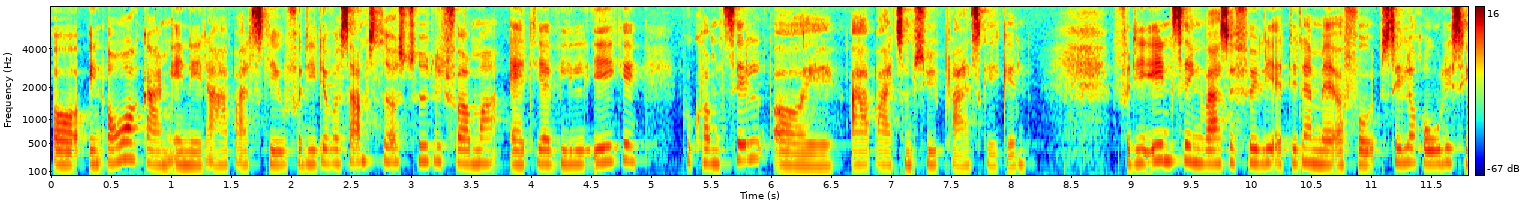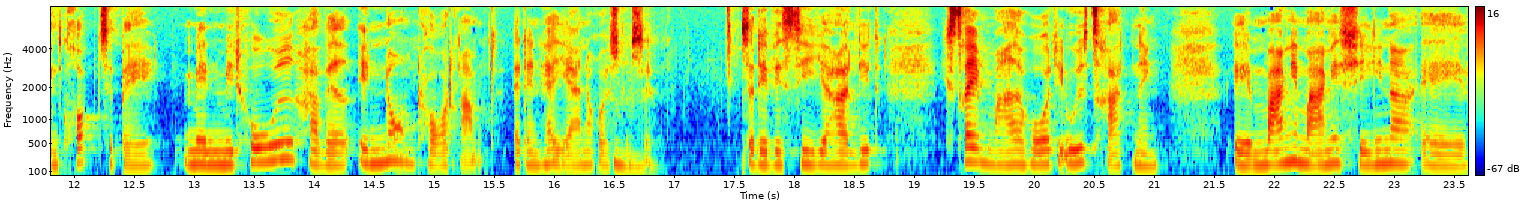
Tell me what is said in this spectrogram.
Og en overgang ind i et arbejdsliv, fordi det var samtidig også tydeligt for mig, at jeg ville ikke kunne komme til at øh, arbejde som sygeplejerske igen. Fordi en ting var selvfølgelig, at det der med at få stille og roligt sin krop tilbage, men mit hoved har været enormt hårdt ramt af den her hjernerystelse. Mm. Så det vil sige, at jeg har lidt ekstremt meget hurtig udtrætning, øh, mange, mange gener øh,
